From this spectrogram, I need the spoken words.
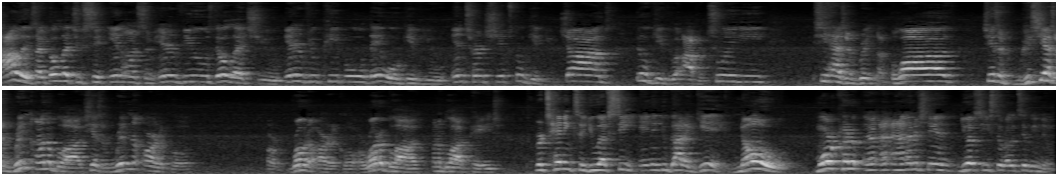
college, like they'll let you sit in on some interviews, they'll let you interview people, they will give you internships, they'll give you jobs, they'll give you an opportunity. She hasn't written a blog. She hasn't she hasn't written on a blog, she hasn't written an article or wrote an article or wrote a blog on a blog page pertaining to UFC, and then you got a gig. No, more credible. And I, understand UFC is still relatively new,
